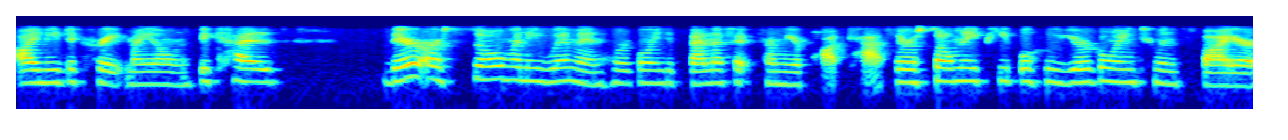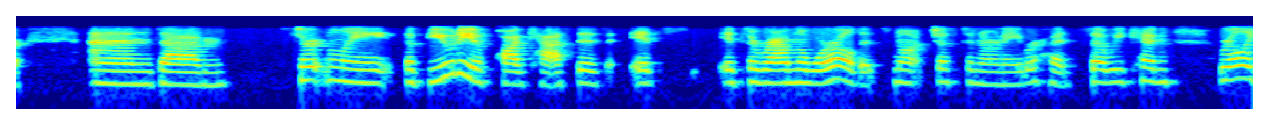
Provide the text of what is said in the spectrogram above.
I need to create my own because there are so many women who are going to benefit from your podcast. There are so many people who you're going to inspire. And um, certainly the beauty of podcasts is it's it's around the world. It's not just in our neighborhood. So we can really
